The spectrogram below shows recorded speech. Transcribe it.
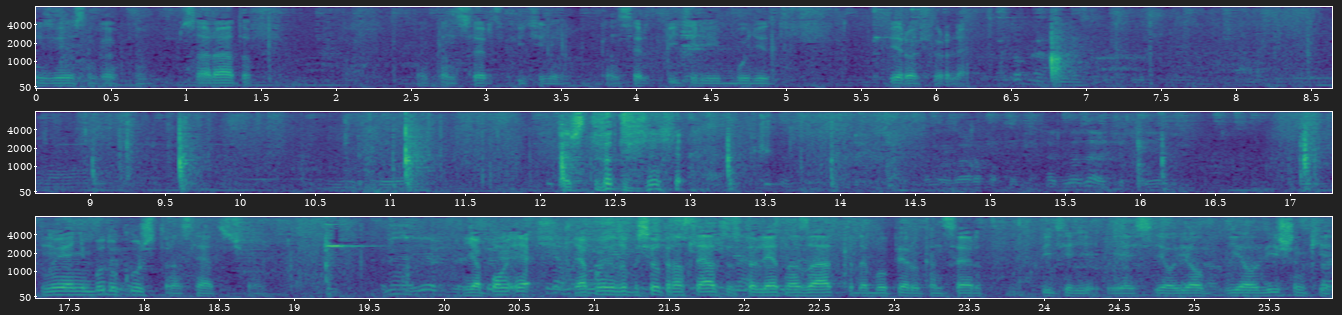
Неизвестно как там. Саратов. Концерт в Питере. Концерт в Питере будет 1 февраля. А что ты? Ну, я не буду кушать трансляцию. чего. Я помню, я, я помню, запустил трансляцию сто лет назад, когда был первый концерт в Питере, и я сидел, ел, ел вишенки.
